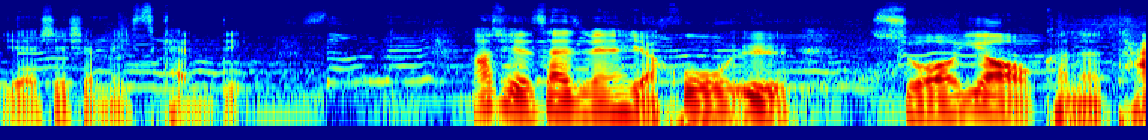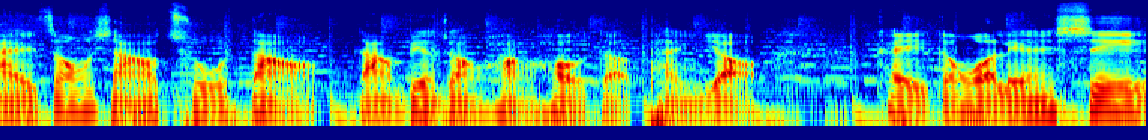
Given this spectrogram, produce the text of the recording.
也谢谢 Miss Candy。然后其实在这边也呼吁所有可能台中想要出道当变装皇后的朋友，可以跟我联系。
